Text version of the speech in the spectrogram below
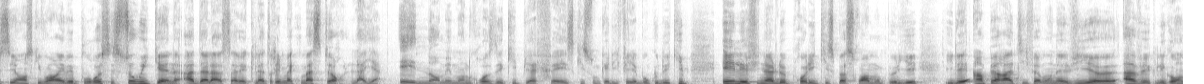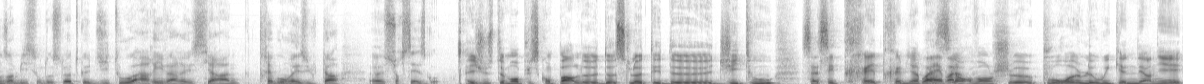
séances qui vont arriver pour eux. C'est ce week-end à Dallas avec la DreamHack Master. Là, il y a énormément de grosses équipes. Il y a FaZe qui sont qualifiés, il y a beaucoup d'équipes. Et les finales de Pro League qui se passeront à Montpellier. Il est impératif, à mon avis, euh, avec les grandes ambitions d'Oslot, que G2 arrive à réussir un très bon résultat euh, sur CSGO. Et justement, puisqu'on parle de slot et de G2, ça s'est très très bien Ouais, passé voilà. en revanche euh, pour eux le week-end dernier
